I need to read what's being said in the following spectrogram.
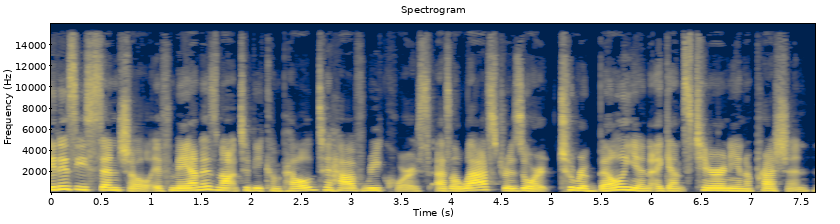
It is essential if man is not to be compelled to have recourse as a last resort to rebellion against tyranny and oppression,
